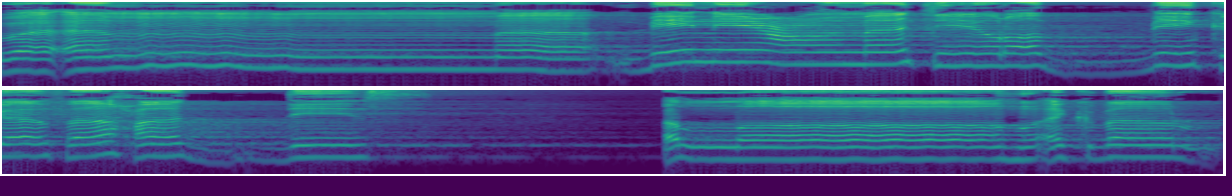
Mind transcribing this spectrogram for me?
وأما بنعمة ربك فحدث. الله أكبر.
